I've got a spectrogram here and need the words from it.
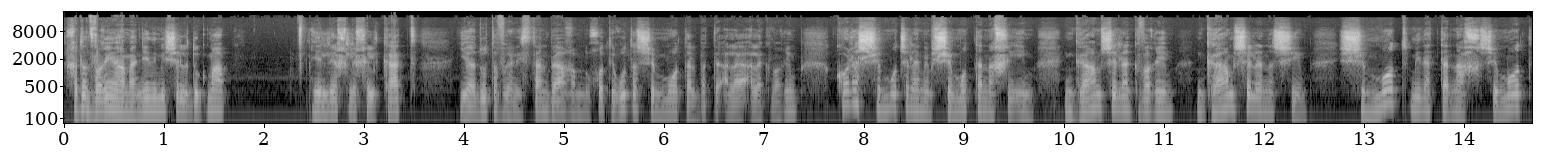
אחד הדברים המעניינים, מי שלדוגמה ילך לחלקת יהדות אפגניסטן בהר המנוחות, תראו את השמות על, בת... על, על הקברים, כל השמות שלהם הם שמות תנכיים, גם של הגברים, גם של הנשים, שמות מן התנ"ך, שמות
